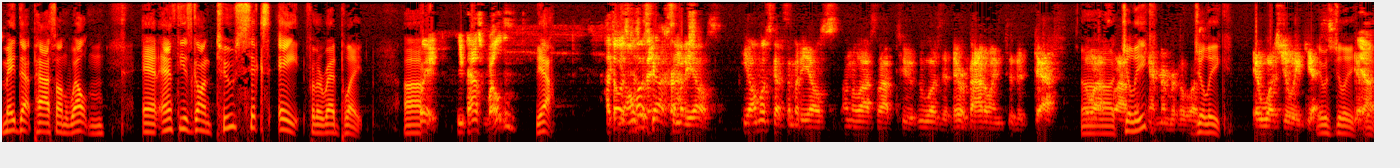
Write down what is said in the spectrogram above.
made that pass on Welton, and Anstie has gone 2 6 8 for the red plate. Wait, he passed Welton? Yeah. I thought He it was 'cause almost Bennett got somebody else. He almost got somebody else on the last lap too. Who was it? They were battling to the death. The Uh, last lap. Jalek? I can't remember who it was. Jalek. It was Jalek. Yes. It was Jalek. Yeah. Yeah.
